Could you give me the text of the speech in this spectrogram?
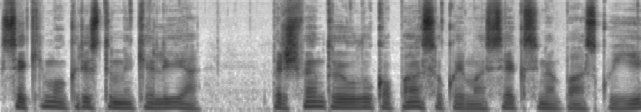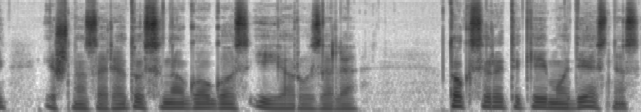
sekimo Kristumi kelyje. Per šventojo Luko pasakojimą seksime paskui jį iš Nazareto sinagogos į Jeruzalę. Toks yra tikėjimo dėsnis.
